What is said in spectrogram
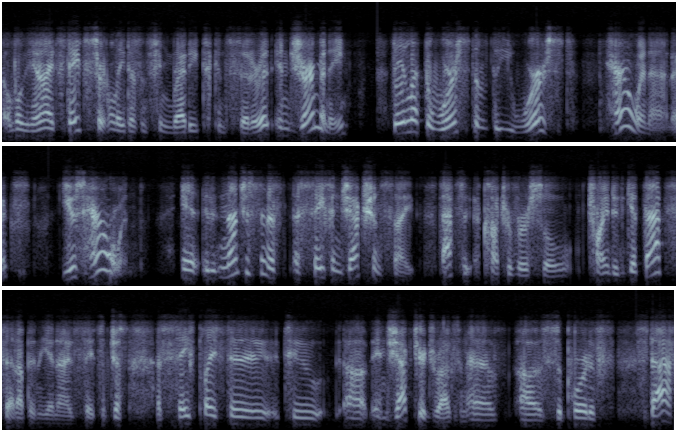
Although the United States certainly doesn't seem ready to consider it, in Germany, they let the worst of the worst heroin addicts use heroin. Not just in a, a safe injection site. That's a, a controversial trying to get that set up in the United States of just a safe place to to uh, inject your drugs and have uh, supportive staff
